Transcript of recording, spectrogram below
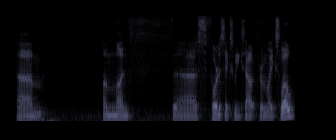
um, a month, uh, four to six weeks out from like SLO.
